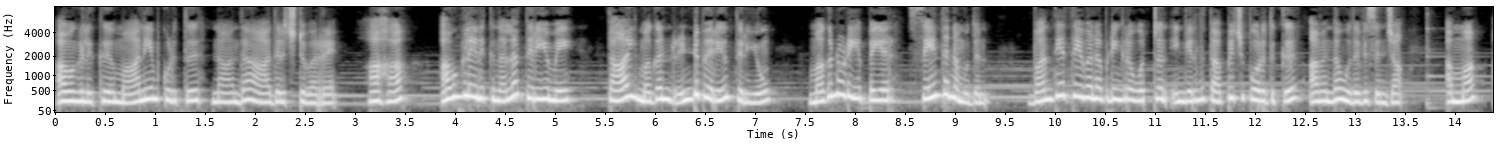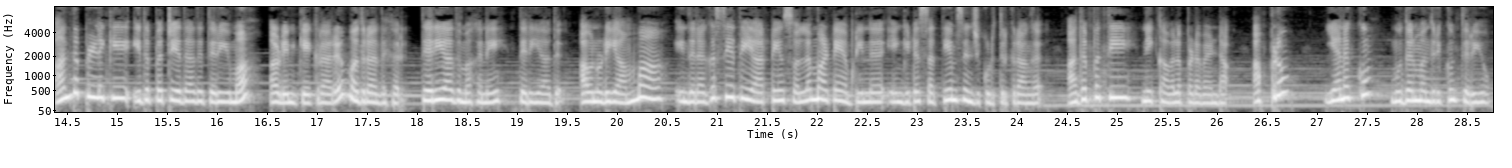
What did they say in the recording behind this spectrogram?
அவங்களுக்கு மானியம் கொடுத்து நான் தான் ஆதரிச்சுட்டு வர்றேன். ஆஹா அவங்கள எனக்கு நல்லா தெரியுமே. தாய் மகன் ரெண்டு பேரையும் தெரியும். மகனுடைய பெயர் சேந்தனமுதன். வந்தியத்தேவன் அப்படிங்கிற ஒற்றன் இங்கிருந்து தப்பிச்சு போறதுக்கு அவன் தான் உதவி செஞ்சான். அம்மா அந்த பிள்ளைக்கு இத பற்றி ஏதாவது தெரியுமா? அப்படின்னு கேக்குறாரு மதுராந்தகர். தெரியாது மகனே தெரியாது. அவனுடைய அம்மா இந்த ரகசியத்தை யார்ட்டையும் சொல்ல மாட்டேன் அப்படின்னு என்கிட்ட சத்தியம் செஞ்சு கொடுத்திருக்காங்க அத பத்தி நீ கவலைப்பட வேண்டாம். அப்புறம் எனக்கும் முதன் மந்திரிக்கும் தெரியும்.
